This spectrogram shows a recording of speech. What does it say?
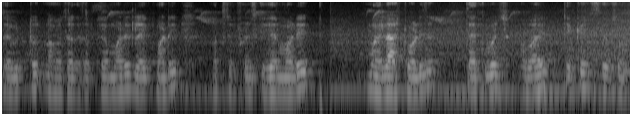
ದಯವಿಟ್ಟು ನಮ್ಮ ಚಾನಲ್ ಸಬ್ಸ್ಕ್ರೈಬ್ ಮಾಡಿ ಲೈಕ್ ಮಾಡಿ, ಮತ್ತು ಫ್ರೆಂಡ್ಸ್ಗೆ ಶೇರ್ ಮಾಡಿ. ಮೈ ಲಾಸ್ಟ್ ಮಾಡಿದೆ thank you much bye take care save soon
